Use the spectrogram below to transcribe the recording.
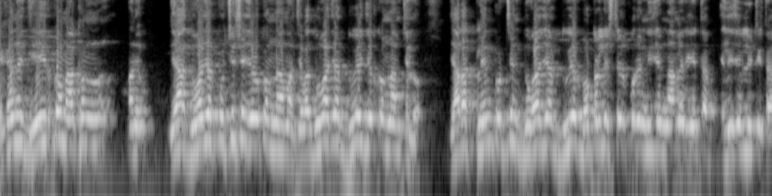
এখানে যেরকম এখন মানে যা দু হাজার পঁচিশে যেরকম নাম আছে বা দু হাজার দুয়ে যেরকম নাম ছিল যারা ক্লেম করছেন দু হাজার দুয়ের ভোটার লিস্টের উপরে নিজের নামের ইয়েটা এলিজিবিলিটিটা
